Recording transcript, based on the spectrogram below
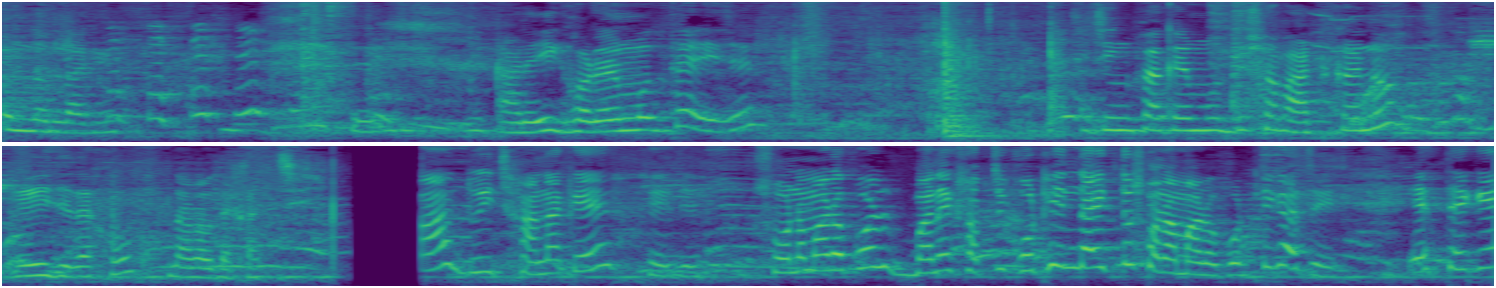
সুন্দর লাগে। আর এই ঘরের মধ্যে এই যে চিচিং ফাঁকের মধ্যে সব আটকানো এই যে দেখো দাঁড়াও দেখাচ্ছি। দুই ছানাকে এই যে সোনামার ওপর মানে সবচেয়ে কঠিন দায়িত্ব সোনামার ওপর ঠিক আছে? এর থেকে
